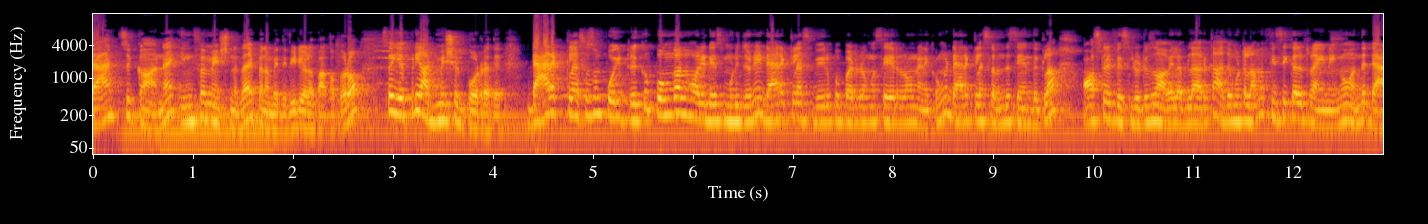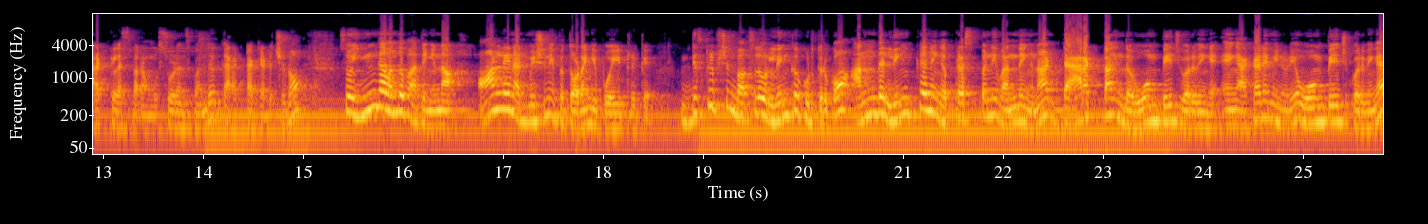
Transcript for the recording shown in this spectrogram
பேட்சுக்கான இன்ஃபர்மேஷனை தான் இப்போ நம்ம இந்த வீடியோவில் பார்க்க போகிறோம் ஸோ எப்படி அட்மிஷன் போடுறது? டேரக்ட் கிளாஸஸும் போயிட்டுருக்கு பொங்கல் ஹாலிடேஸ் முடிஞ்சோடனே டேரக்ட் கிளாஸ் விருப்பப்படுறவங்க சேர்றவங்க நினைக்கிறவங்க டேரக்ட் கிளாஸில் வந்து சேர்ந்துக்கலாம். ஹாஸ்டல் ஃபெசிலிட்டிஸும் அவைலபிளாக இருக்குது அது மட்டும் இல்லாமல் ஃபிசிக்கல் ட்ரைனிங்கும் வந்து டேரக்ட் கிளாஸ் வரவங்க ஸ்டூடெண்ட்ஸ்க்கு வந்து கரெக்டாக கிடச்சிடும். ஸோ இங்கே வந்து பார்த்தீங்கன்னா ஆன்லைன் அட்மிஷன் இப்போ தொடங்கி போயிட்டுருக்கு டிஸ்கிரிப்ஷன் பாக்ஸில் ஒரு லிங்க் கொடுத்துருக்கோம். அந்த லிங்கை நீங்கள் ப்ரெஸ் பண்ணி வந்தீங்கன்னா டேரெக்டாக இந்த ஹோம் பேஜ் வருவீங்க. எங்கள் அகாடமியினுடைய ஹோம் பேஜுக்கு வருவீங்க.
